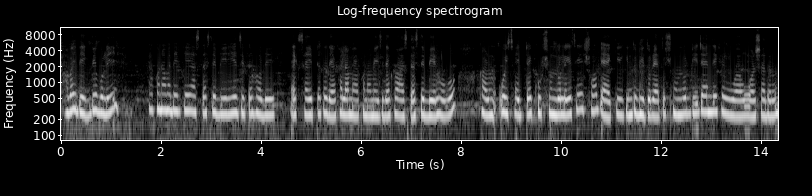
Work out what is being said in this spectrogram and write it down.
সবাই দেখবে বলে এখন আমাদেরকে আস্তে আস্তে বেরিয়ে যেতে হবে। এক সাইডটা তো দেখালাম, এখন আমি এই যে দেখো আস্তে আস্তে বের হব। কারণ ওই সাইডটায় খুব সুন্দর লেগেছে। সব একই, কিন্তু ভিতরে এত সুন্দর ডিজাইন দেখে ওয়া অসাধারণ।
